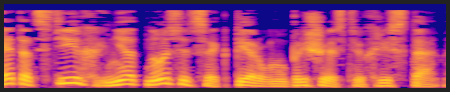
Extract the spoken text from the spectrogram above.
Этот стих не относится к первому пришествию Христа.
